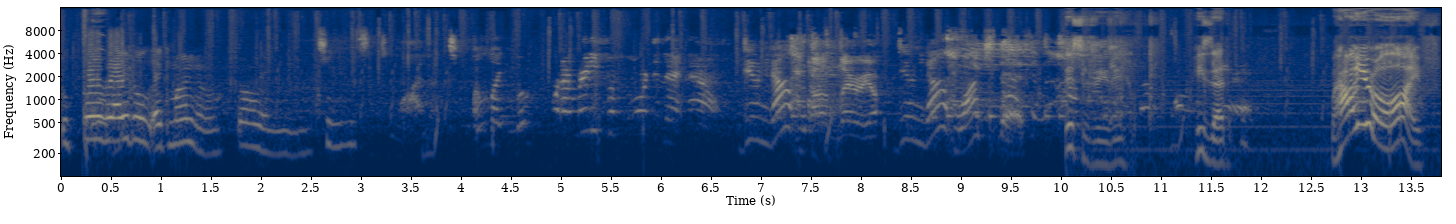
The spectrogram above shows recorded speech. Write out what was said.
Super idol like mano. Going cheese. What? I'm like, look, but I'm ready for more than that now. Do not, Um, Larry, do not watch this. This is easy. He's dead. How are you alive?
